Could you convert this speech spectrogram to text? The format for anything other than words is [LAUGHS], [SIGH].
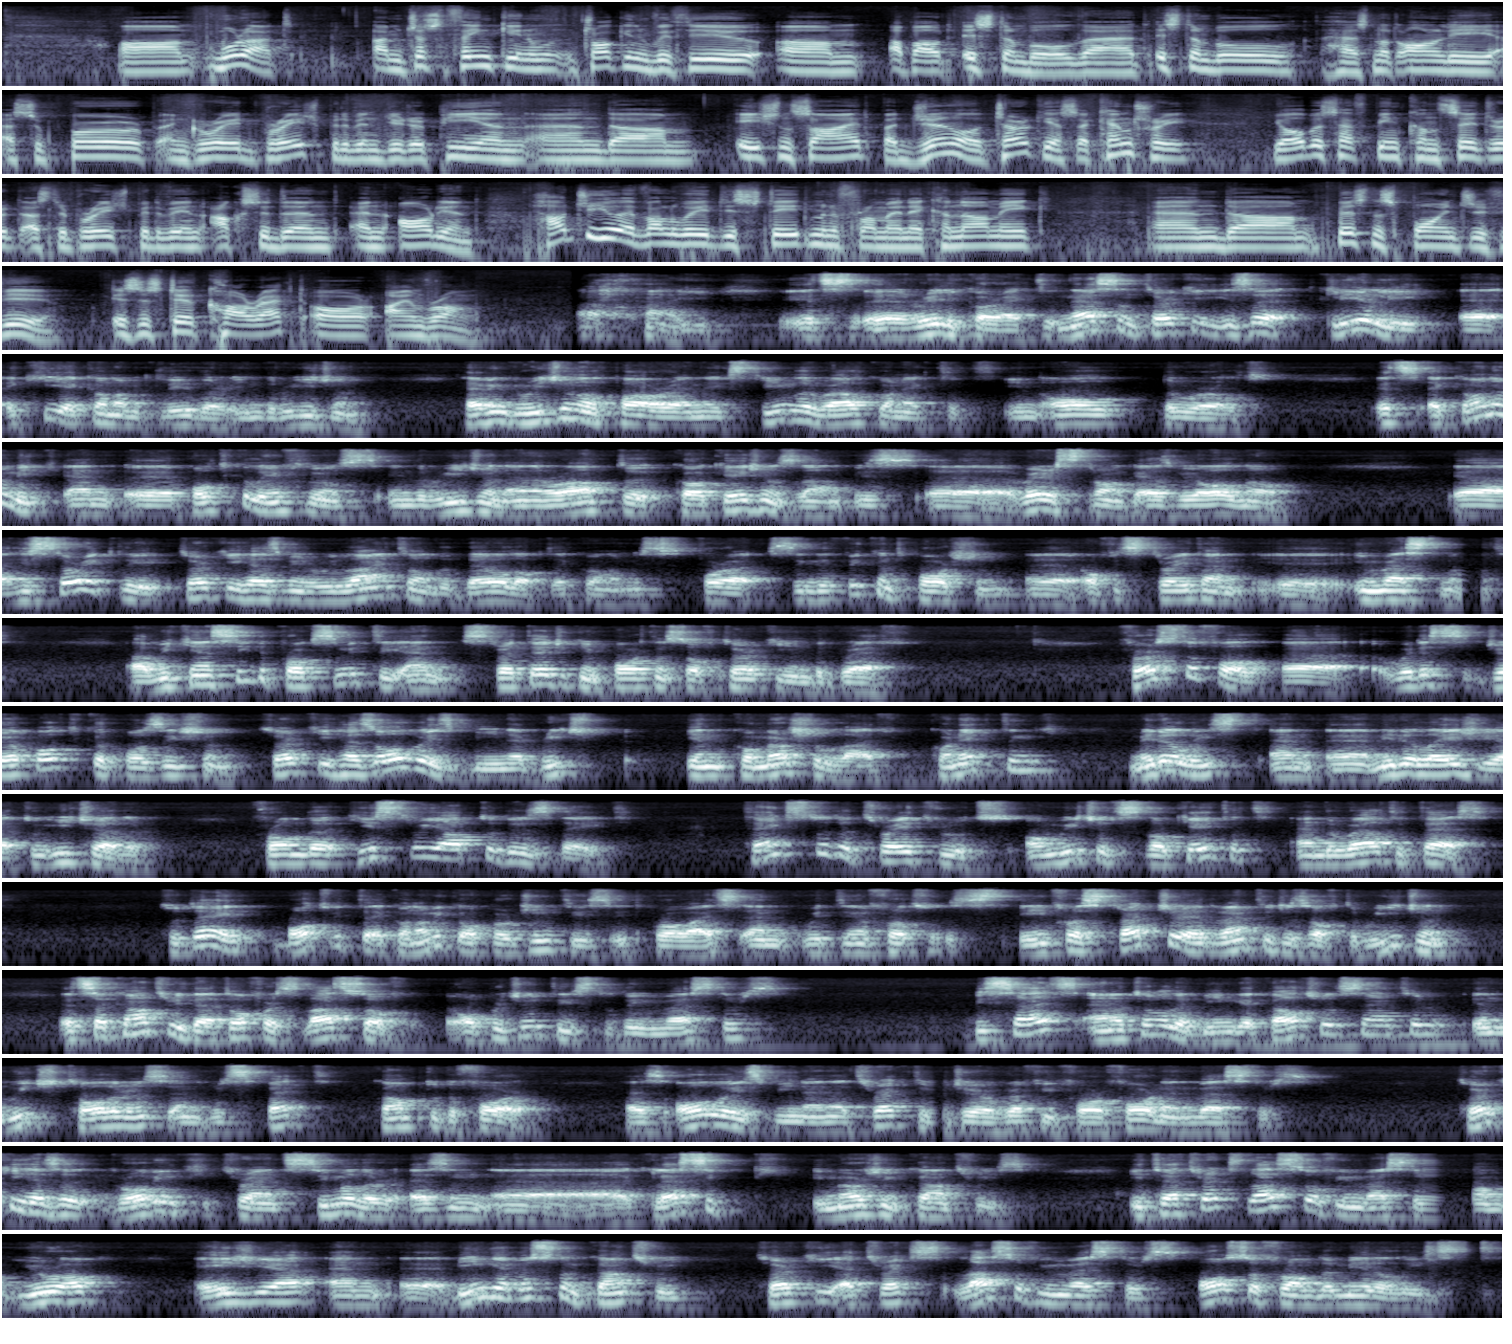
Um, Murat, I'm just thinking, talking with you um, about Istanbul, that Istanbul has not only a superb and great bridge between the European and um, Asian side, but generally Turkey as a country, you always have been considered as the bridge between Occident and Orient. How do you evaluate this statement from an economic and um, business point of view? Is it still correct or I'm wrong? [LAUGHS] it's uh, really correct. Nelson Turkey is a, clearly uh, a key economic leader in the region, having regional power and extremely well connected in all the world. Its economic and uh, political influence in the region and around the Caucasian zone is uh, very strong, as we all know. Uh, historically, Turkey has been reliant on the developed economies for a significant portion uh, of its trade and investment. Uh, we can see the proximity and strategic importance of Turkey in the graph. First of all, uh, with its geopolitical position, Turkey has always been a bridge in commercial life, connecting Middle East and uh, Middle Asia to each other from the history up to this date. Thanks to the trade routes on which it's located and the wealth it has, today, both with the economic opportunities it provides and with the infra infrastructure advantages of the region, it's a country that offers lots of opportunities to the investors. Besides Anatolia being a cultural center in which tolerance and respect come to the fore, has always been an attractive geography for foreign investors. Turkey has a growing trend similar as in uh, classic emerging countries. It attracts lots of investors from Europe, Asia, and uh, being a Muslim country, Turkey attracts lots of investors also from the Middle East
